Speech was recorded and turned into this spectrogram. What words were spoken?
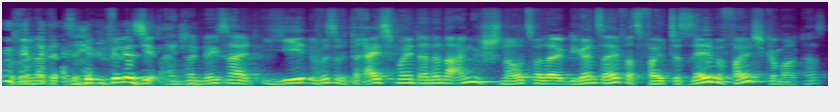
Also wenn er derselbe Wille sich einschaltet, denkst du halt, je, du wirst mit 30 Mal hintereinander angeschnauzt, weil er die ganze Zeit was falsch, dasselbe falsch gemacht hast.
